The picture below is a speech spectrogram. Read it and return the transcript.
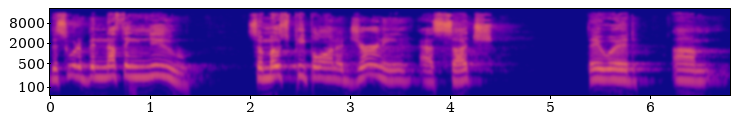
This would have been nothing new. So, most people on a journey, as such, they would. Um,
